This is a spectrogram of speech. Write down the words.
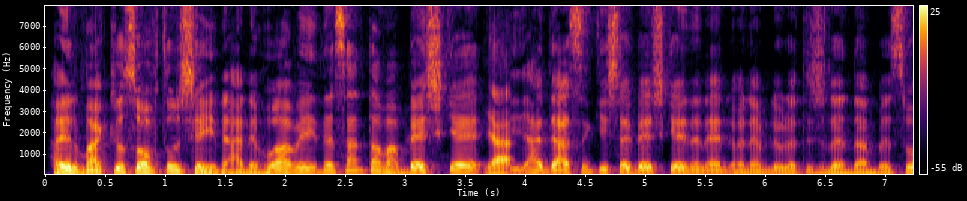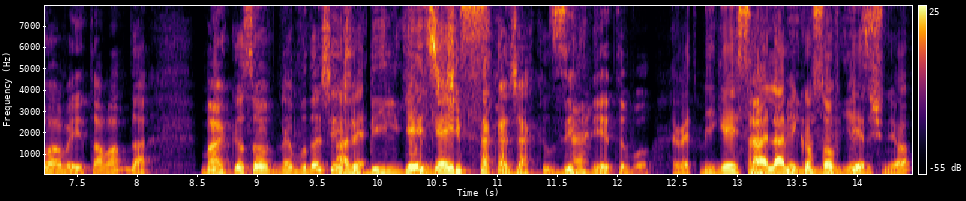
Hayır Microsoft'un şeyini hani Huawei desen tamam 5G Ya- ya. dersin ki işte 5G'nin en önemli üreticilerinden birisi Huawei tamam da Microsoft ne bu da şey Abi, işte Bill Gates, Bill Gates- çip takacak zihniyeti bu. Evet Bill Gates Ha, hala Bill- Microsoft Bill diye Gates- düşünüyor.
